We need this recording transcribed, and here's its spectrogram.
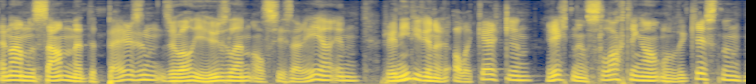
en namen samen met de Perzen zowel Jeruzalem als Caesarea in, vernietigden er alle kerken, richtten een slachting aan onder de christenen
